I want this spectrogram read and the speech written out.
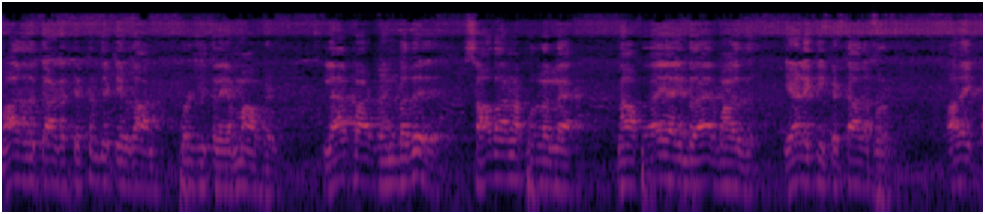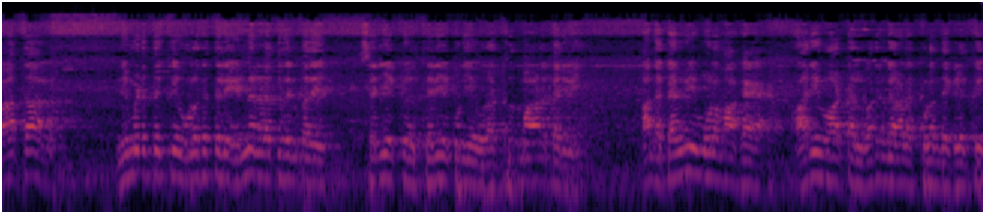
மாறுவதற்காக திட்டம் தீட்டியதுதான் புரட்சித் தலைவர் அம்மா அவர்கள். லேப்டாப் என்பது சாதாரண பொருள் அல்ல. நாற்பதாயிரம் ஐம்பதாயிரம் ஆகுது. ஏழைக்கு கெட்டாத பொருள். அதை பார்த்தால் நிமிடத்துக்கு உலகத்தில் என்ன நடக்குது என்பதை தெரியக்கூடிய ஒரு அற்புதமான கருவி. அந்த கல்வி மூலமாக அறிவாற்றல் வருங்கால குழந்தைகளுக்கு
